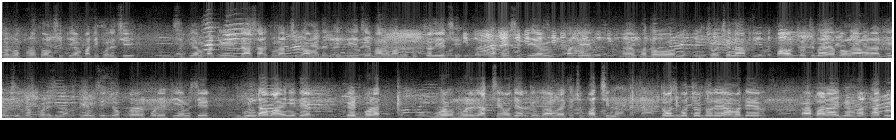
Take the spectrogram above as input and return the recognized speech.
সর্বপ্রথম সিপিএম পার্টি করেছি। সিপিএম পার্টি যা সার্কুলার ছিল আমাদেরকে দিয়েছে, ভালোভাবে খুব চালিয়েছে। এখন সিপিএম পার্টির কোথাও চলছে না পাওয়ার চলছে না এবং আমরা টিএমসি যোগ করেছিলাম। টিএমসি যোগ করার পরে টিএমসির গুন্ডা বাহিনীদের পেট ভরা ভরে যাচ্ছে ওদের, কিন্তু আমরা কিছু পাচ্ছি না। দশ বছর ধরে আমাদের পাড়ায় মেম্বার থাকল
